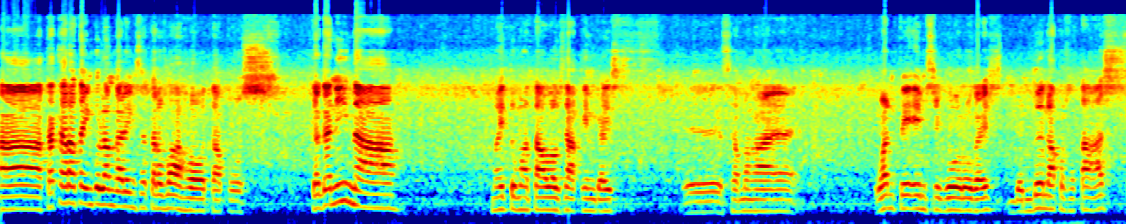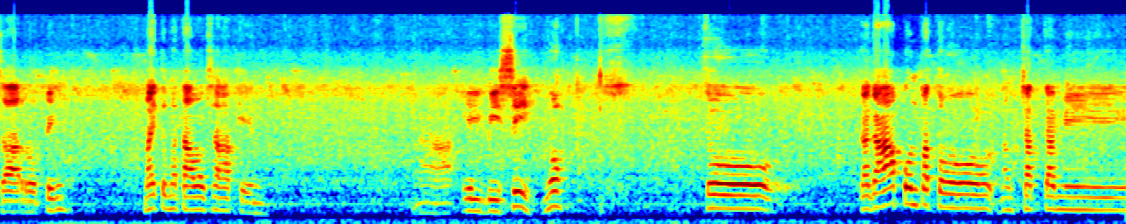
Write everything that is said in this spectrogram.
Ah, kakarating ko lang galing sa trabaho tapos kaganina may tumatawag sa akin guys. Eh, sa mga 1 PM siguro guys. Doon ako sa taas sa roping. May tumatawag sa akin na LBC no so kagahapon pa to nagchat kami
